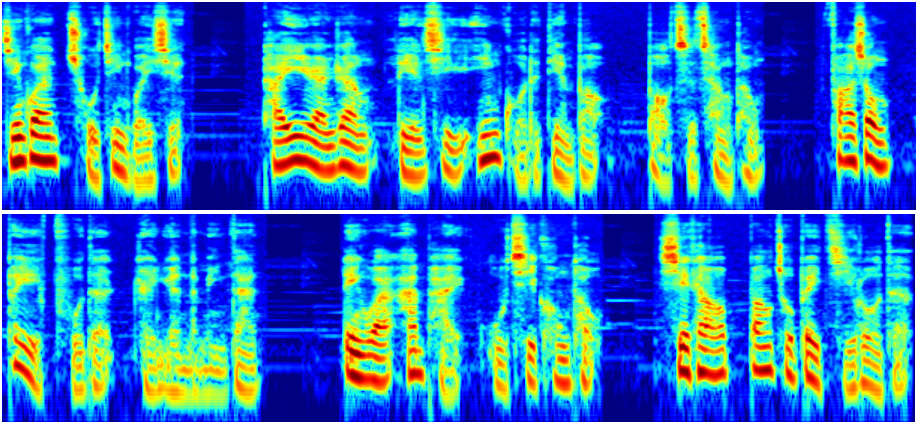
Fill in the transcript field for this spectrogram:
尽管处境危险，他依然让联系英国的电报保持畅通，发送被俘的人员的名单，另外安排武器空投，协调帮助被击落的。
